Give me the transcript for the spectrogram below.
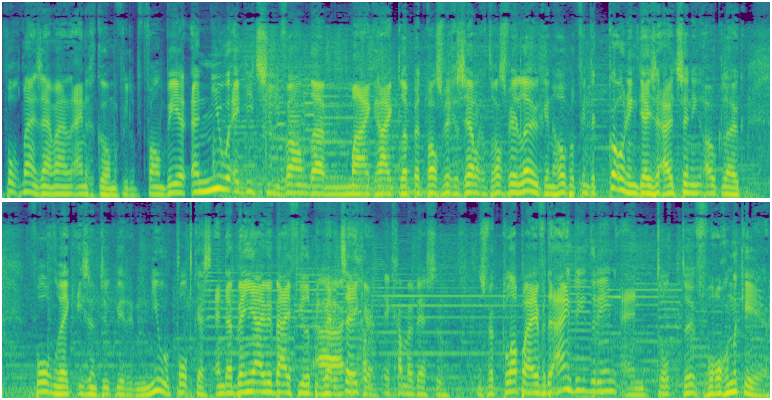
Volgens mij zijn we aan het einde gekomen, Philip, van weer een nieuwe editie van de Mike High Club. Het was weer gezellig, het was weer leuk. En hopelijk vindt de koning deze uitzending ook leuk. Volgende week is er natuurlijk weer een nieuwe podcast. En daar ben jij weer bij, Philip. Ik Ah, weet het zeker. Ik ga, ik ga mijn best doen. Dus we klappen even de eindlied erin. En tot de volgende keer.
